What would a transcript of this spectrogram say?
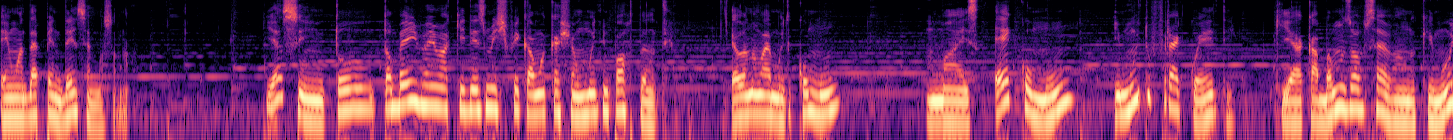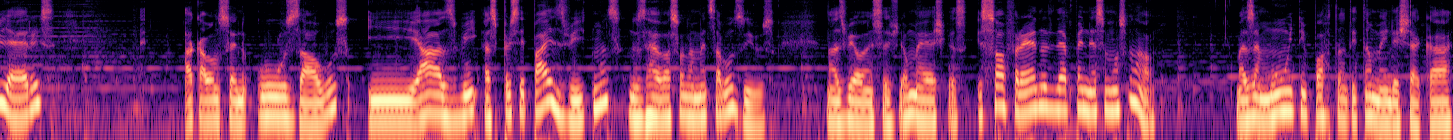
em uma dependência emocional. E assim, tô, também venho aqui desmistificar uma questão muito importante. Ela não é muito comum, mas é comum e muito frequente que acabamos observando que mulheres acabam sendo os alvos e as, as principais vítimas dos relacionamentos abusivos, nas violências domésticas e sofrendo de dependência emocional. Mas é muito importante também destacar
